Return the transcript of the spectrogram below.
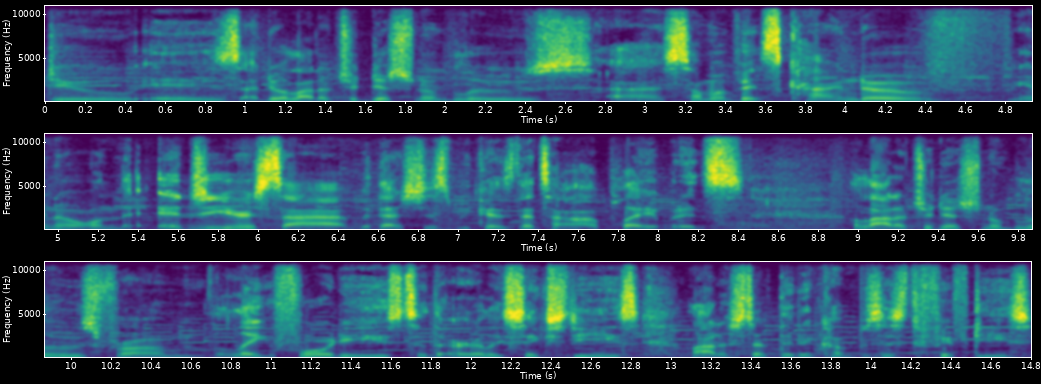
do is I do a lot of traditional blues. Uh, some of it's kind of, you know, on the edgier side, but that's just because that's how I play. But it's a lot of traditional blues from the late 40s to the early 60s, a lot of stuff that encompasses the 50s.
